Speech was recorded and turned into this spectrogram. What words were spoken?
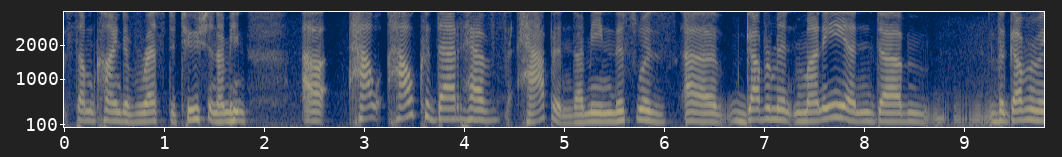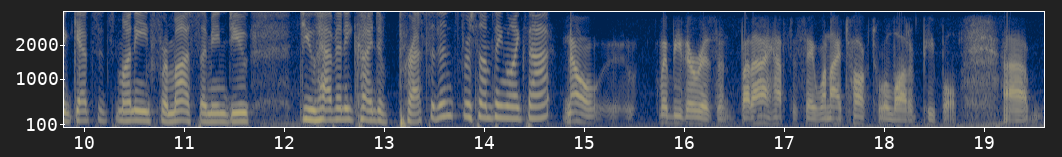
some kind of restitution. I mean, uh, how how could that have happened? I mean, this was uh, government money, and um, the government gets its money from us. I mean, do you do you have any kind of precedent for something like that? No, maybe there isn't. But I have to say, when I talk to a lot of people. Um,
